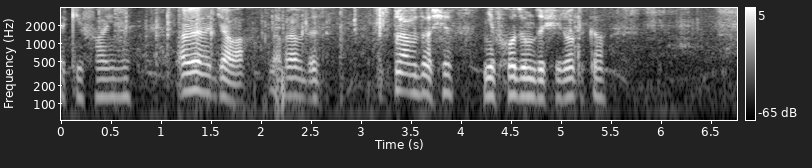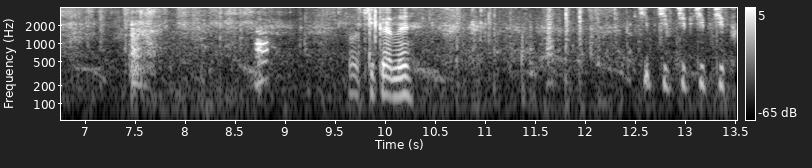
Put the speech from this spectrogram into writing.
Taki fajny, ale działa. Naprawdę sprawdza się. Nie wchodzą do środka. O, chickeny. Cip, cip, cip, cip, cip.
